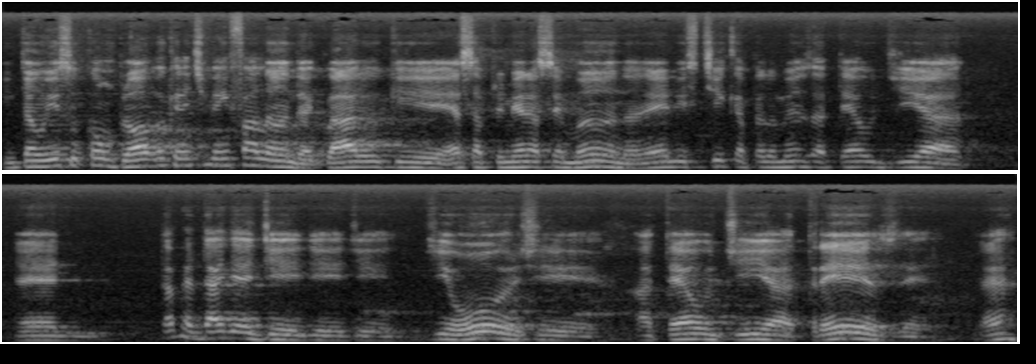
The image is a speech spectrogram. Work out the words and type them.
Então, isso comprova o que a gente vem falando. É claro que essa primeira semana, né, ele estica pelo menos até o dia, é, na verdade, é de, de, de, de, hoje até o dia 13, né,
